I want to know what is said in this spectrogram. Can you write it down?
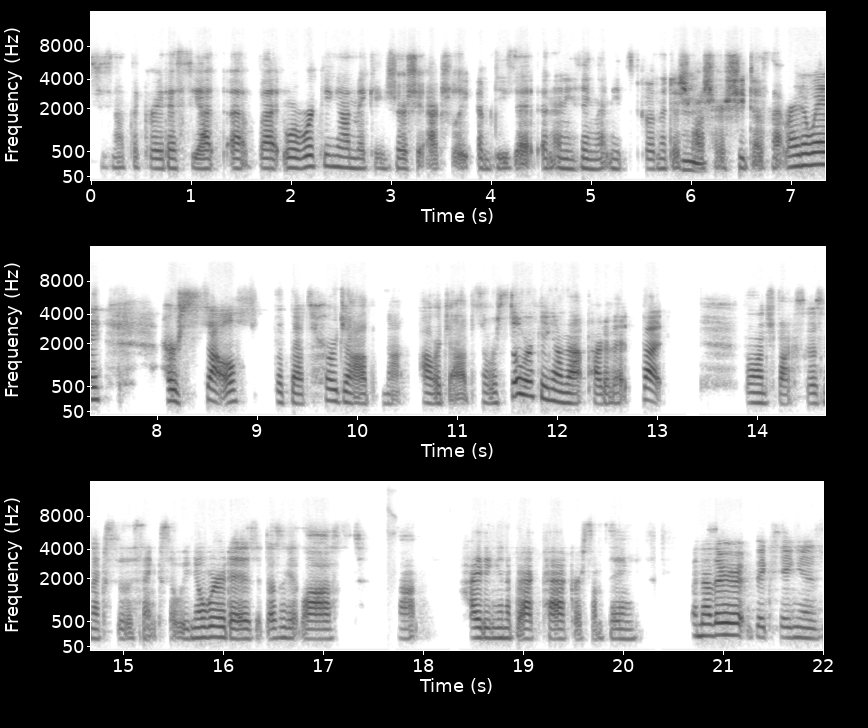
she's not the greatest yet uh, but we're working on making sure she actually empties it and anything that needs to go in the mm. dishwasher mm. she does that right away herself that that's her job not our job. So we're still working on that part of it but the lunchbox goes next to the sink. So we know where it is. It doesn't get lost. It's not hiding in a backpack or something. Another big thing is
